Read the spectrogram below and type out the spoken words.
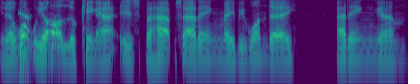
You know, Yeah. what we are looking at is perhaps adding maybe one day, adding um,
